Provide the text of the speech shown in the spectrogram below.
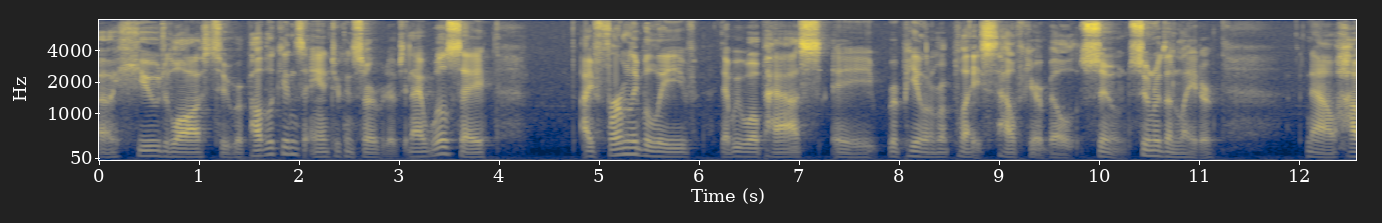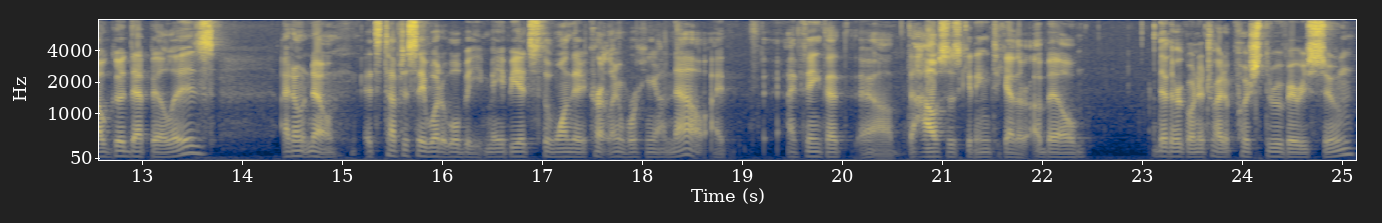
a huge loss to Republicans and to conservatives. And I will say, I firmly believe that we will pass a repeal and replace healthcare bill soon, sooner than later. Now, how good that bill is, I don't know. It's tough to say what it will be. Maybe it's the one they're currently working on now. I, I think that uh, the House is getting together a bill that they're going to try to push through very soon.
